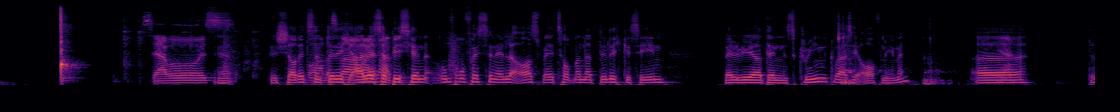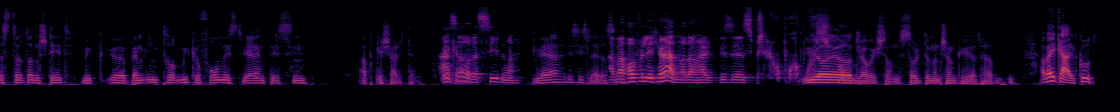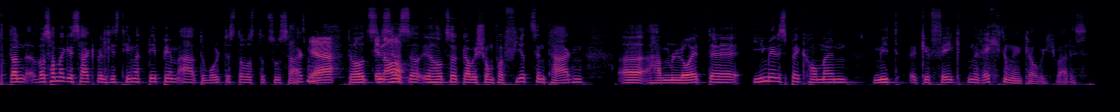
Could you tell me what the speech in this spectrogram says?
Servus. Ja. Es schaut jetzt Boah, natürlich alles ein bisschen unprofessioneller aus, weil jetzt hat man natürlich gesehen, weil wir den Screen quasi aufnehmen, äh, ja. dass da dann steht, mit, äh, beim Intro Mikrofon ist währenddessen abgeschaltet. Ach so, das sieht man. Ja, es ist leider so. Aber hoffentlich hört man dann halt dieses. Ja, ja, glaube ich schon. Das sollte man schon gehört haben. Aber egal, gut. Dann, was haben wir gesagt? Welches Thema? DPMA. Du wolltest da was dazu sagen? Ja. Da hat genau. ihr hat glaube ich, schon vor 14 Tagen äh, haben Leute E-Mails bekommen mit gefakten Rechnungen, glaube ich, war das.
